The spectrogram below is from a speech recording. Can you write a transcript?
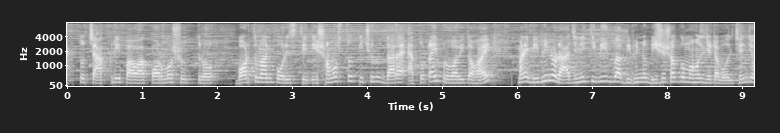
এক তো চাকরি পাওয়া, কর্মসূত্র বর্তমান পরিস্থিতি, সমস্ত কিছুর দ্বারা এতটাই প্রভাবিত হয় মানে বিভিন্ন রাজনীতিবিদ বা বিভিন্ন বিশেষজ্ঞ মহল যেটা বলছেন যে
